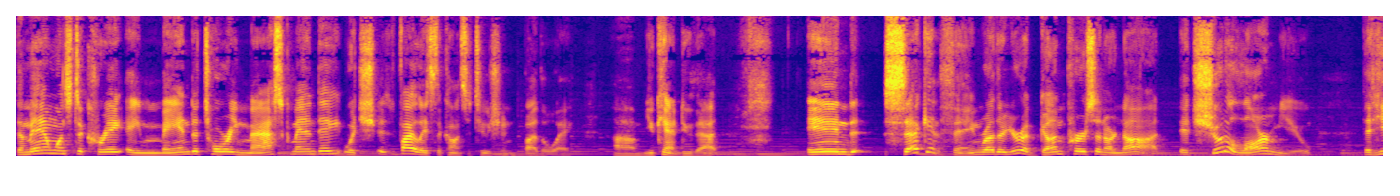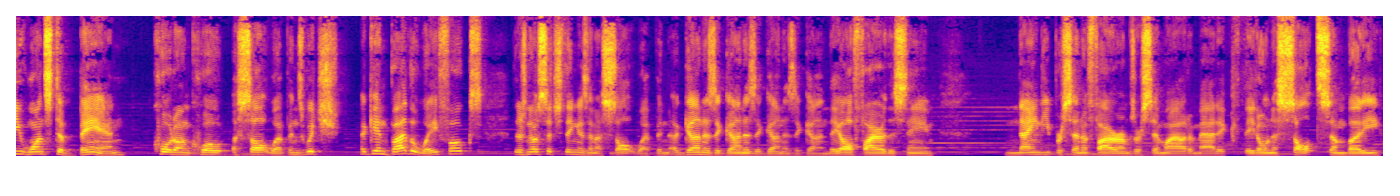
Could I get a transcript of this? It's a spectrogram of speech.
The man wants to create a mandatory mask mandate, which violates the Constitution, by the way. Um, you can't do that. And second thing, whether you're a gun person or not, it should alarm you that he wants to ban quote unquote assault weapons, which, again, by the way, folks, there's no such thing as an assault weapon. A gun is a gun is a gun is a gun. They all fire the same. 90% of firearms are semi automatic. They don't assault somebody.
